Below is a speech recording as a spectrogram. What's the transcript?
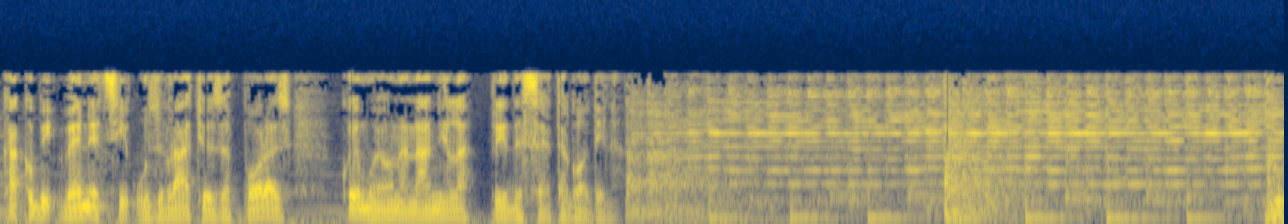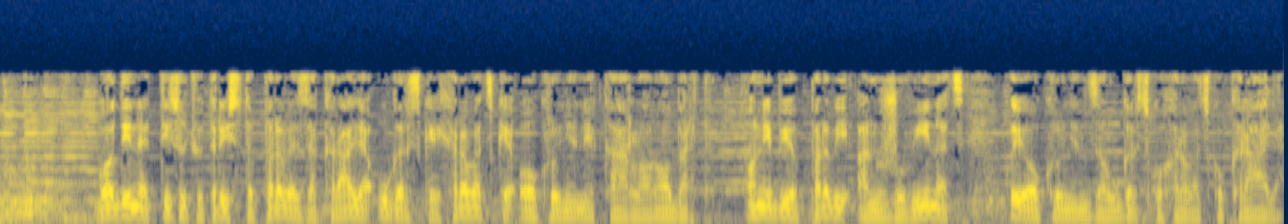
kako bi Veneciji uzvratio za poraz koji mu je ona nanijela prije deseta godina. Godine 1301. za kralja Ugarske i Hrvatske okrunjen je Karlo Robert. On je bio prvi anžuvinac koji je okrunjen za ugarsko-hrvatskog kralja.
